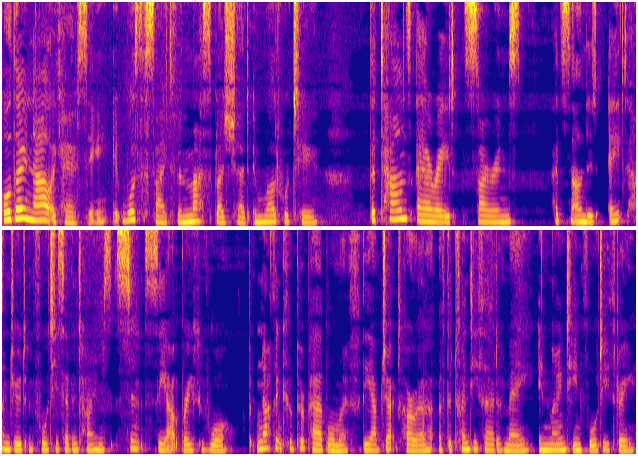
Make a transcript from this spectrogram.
Although now a KFC, it was the site of a mass bloodshed in World War II. The town's air raid sirens had sounded 847 times since the outbreak of war, but nothing could prepare Bournemouth for the abject horror of the 23rd of May in 1943.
